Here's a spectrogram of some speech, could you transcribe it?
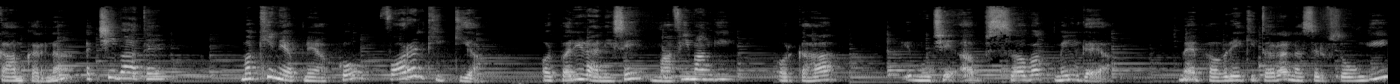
काम करना अच्छी बात है। मक्खी ने अपने आप को फ़ौरन ठीक किया और परी रानी से माफ़ी मांगी और कहा कि मुझे अब सबक मिल गया। मैं भवरे की तरह न सिर्फ़ सोऊँगी,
